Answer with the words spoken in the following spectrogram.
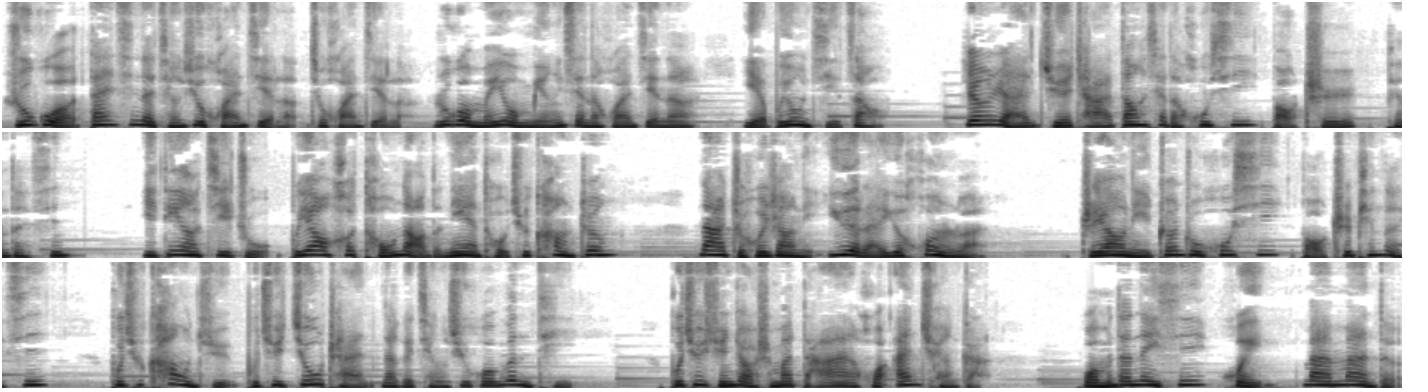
如果担心的情绪缓解了，就缓解了；如果没有明显的缓解呢，也不用急躁，仍然觉察当下的呼吸，保持平等心。一定要记住，不要和头脑的念头去抗争，那只会让你越来越混乱。只要你专注呼吸，保持平等心，不去抗拒，不去纠缠那个情绪或问题，不去寻找什么答案或安全感，我们的内心会慢慢的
